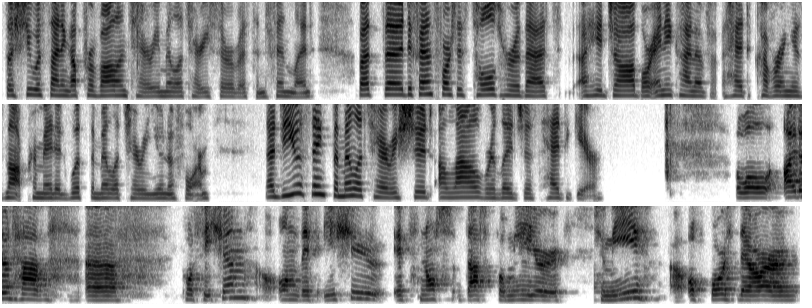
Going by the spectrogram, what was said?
So she was signing up for voluntary military service in Finland. But the defense forces told her that a hijab or any kind of head covering is not permitted with the military uniform. Now, do you think the military should allow religious headgear? Well, I don't have a position on this issue. It's not that familiar to me. Of course, there are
